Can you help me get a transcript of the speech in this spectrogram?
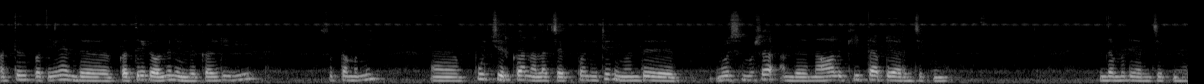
அடுத்தது பார்த்திங்கன்னா இந்த கத்திரிக்காய் வந்து நீங்கள் கழுவி சுத்தம் பண்ணி பூச்சி இருக்கா நல்லா செக் பண்ணிவிட்டு நீங்கள் வந்து முழுசு முழுசாக அந்த நாலு கீத்தா அப்படியே அரைஞ்சிக்குங்க. இந்த மாதிரி அரைஞ்சிக்குங்க.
